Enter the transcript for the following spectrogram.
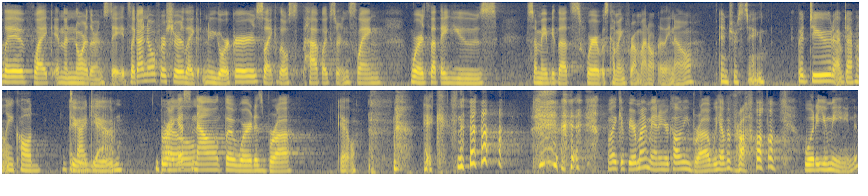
live like in the northern states. Like I know for sure like New Yorkers, like they'll have like certain slang words that they use. So maybe that's where it was coming from. I don't really know. Interesting. But dude, I've definitely called Dude, guy yeah. dude. Or Bro. I guess now the word is bruh. Ew. Ick. Like if you're my man and you're calling me bruh, we have a problem. what do you mean?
